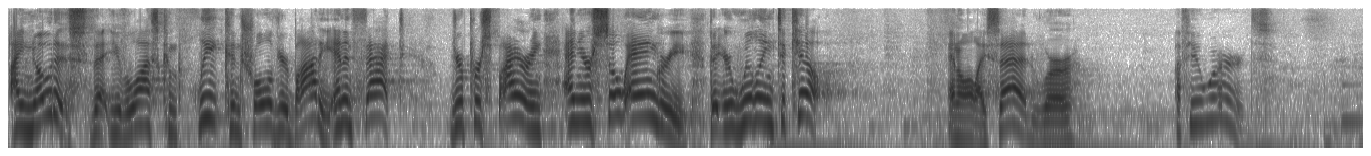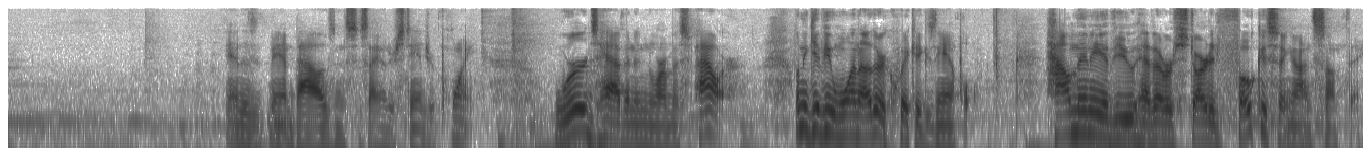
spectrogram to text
I notice that you've lost complete control of your body. And in fact, you're perspiring and you're so angry that you're willing to kill. And all I said were a few words. And the man bows and says, I understand your point. Words have an enormous power. Let me give you one other quick example. How many of you have ever started focusing on something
